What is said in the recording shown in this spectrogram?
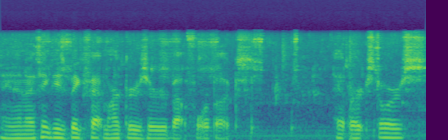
And I think these big fat markers are about four bucks at art stores.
